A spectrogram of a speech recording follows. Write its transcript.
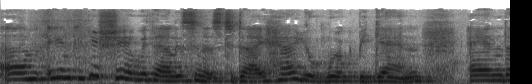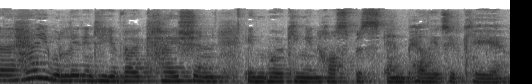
Um, Ian, can you share with our listeners today how your work began and uh, how you were led into your vocation in working in hospice and palliative care?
